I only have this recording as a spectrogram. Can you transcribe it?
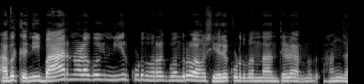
ಅದಕ್ಕೆ ನೀ ಬಾರ್ನೊಳಗೆ ಹೋಗಿ ನೀರು ಕುಡ್ದು ಹೊರಗೆ ಬಂದ್ರು ಅವ ಶೇರೆ ಕುಡ್ದು ಬಂದ ಅಂತೇಳಿ ಅನ್ನೋದು. ಹಂಗ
